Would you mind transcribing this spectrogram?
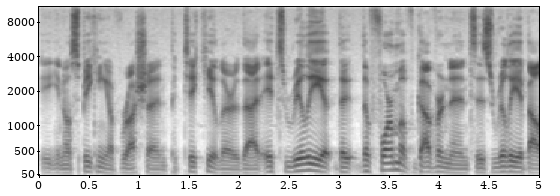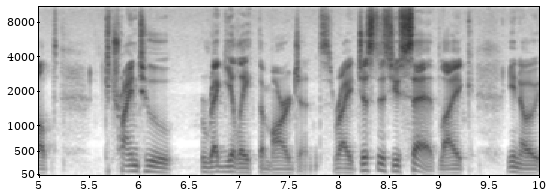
you know speaking of Russia in particular that it's really the the form of governance is really about trying to regulate the margins, right? Just as you said, like, you know,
